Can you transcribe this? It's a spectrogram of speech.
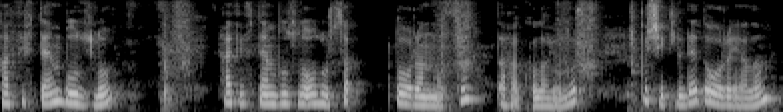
hafiften buzlu. Hafiften buzlu olursa doğranması daha kolay olur. Bu şekilde doğrayalım.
